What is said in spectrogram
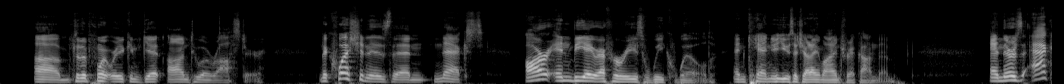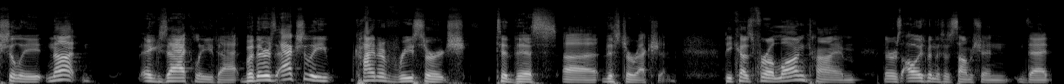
um, to the point where you can get onto a roster. The question is then next: Are NBA referees weak-willed, and can you use a Jedi mind trick on them? And there's actually not exactly that, but there's actually kind of research to this uh, this direction, because for a long time there's always been this assumption that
